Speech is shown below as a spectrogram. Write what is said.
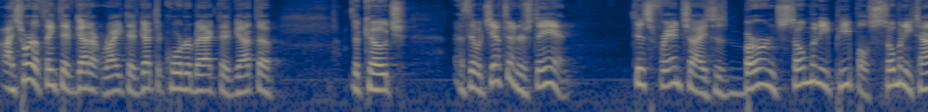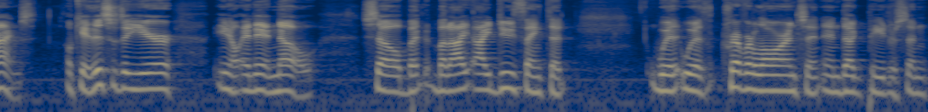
I sort of think they've got it right. They've got the quarterback. They've got the the coach." I said, "But you have to understand, this franchise has burned so many people so many times. Okay, this is the year, you know, and then no. So, but but I I do think that." with with Trevor Lawrence and, and Doug Pederson,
